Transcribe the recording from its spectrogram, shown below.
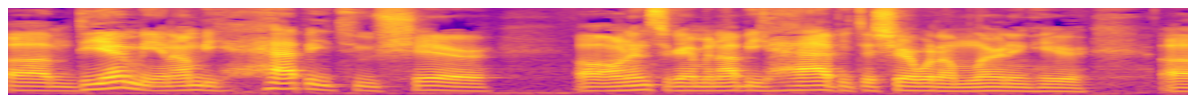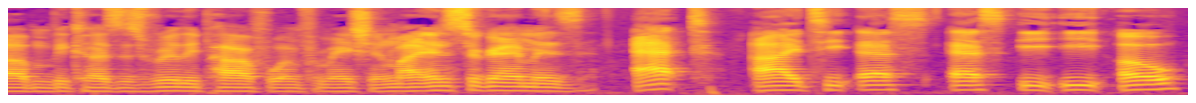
um, DM me and I'll be happy to share uh, on Instagram. And I'll be happy to share what I'm learning here um, because it's really powerful information. My Instagram is at I T S S E E O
